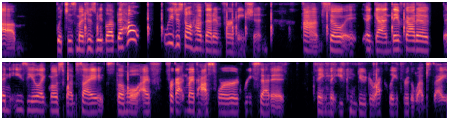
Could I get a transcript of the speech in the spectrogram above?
um, which as much as we'd love to help, we just don't have that information. Um, so again, they've got a an easy, like most websites, the whole I've forgotten my password, reset it thing that you can do directly through the website.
